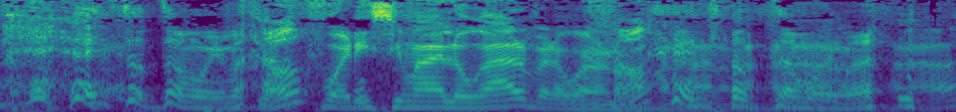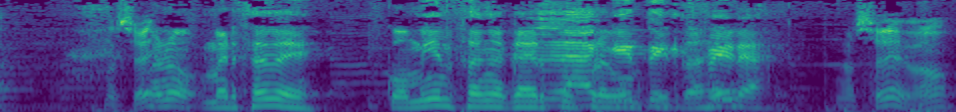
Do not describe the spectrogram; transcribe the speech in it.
Esto está muy mal. ¿No? Fuerísima de lugar, pero bueno, no, ¿No? pasa nada. No, Esto pasa está nada, muy mal. nada. No sé. Bueno, Mercedes, comienzan a caer tus La que te preguntitas. ¿eh? espera. No sé, vamos.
